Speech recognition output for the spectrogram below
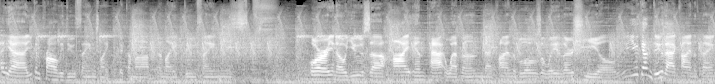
Uh, yeah, you can probably do things like pick them up and like do things or, you know, use a high-impact weapon that kind of blows away their shield. You can do that kind of thing.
